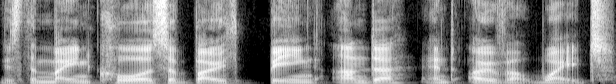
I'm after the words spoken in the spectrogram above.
is the main cause of both being under and overweight.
